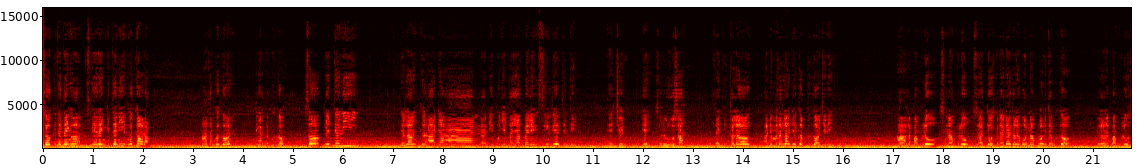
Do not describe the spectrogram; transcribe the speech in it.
So kita tengok steering kita ni bergegar tak? Ha, tak bergegar eh? Tengok tak bergegar So kereta ni Dalam keadaan uh, Dia punya tayar balancing dia cantik. Tension Okay So lurus lah. Kalau ada masalah Dia akan bergegar macam ni. Ha, 80, 90, 100 Kadang-kadang kalau buat 60 Dia tak bergegar Dalam 80,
